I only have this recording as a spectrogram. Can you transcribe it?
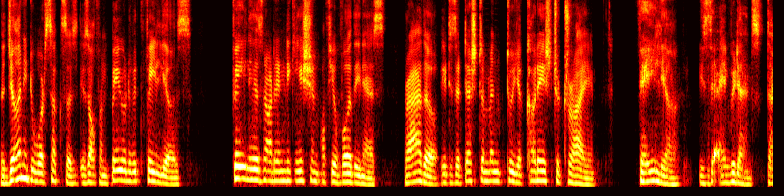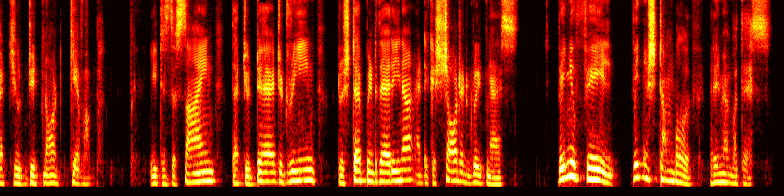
The journey towards success is often paved with failures. Failure is not an indication of your worthiness, rather, it is a testament to your courage to try. Failure is the evidence that you did not give up. It is the sign that you dare to dream, to step into the arena and take a shot at greatness. When you fail, when you stumble, remember this.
